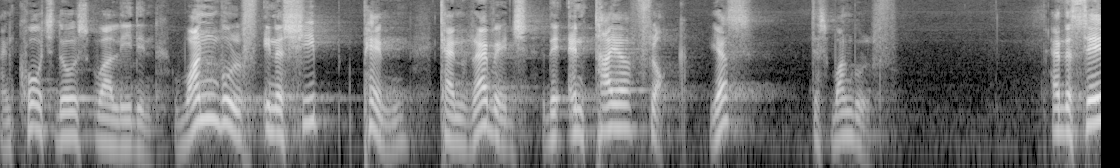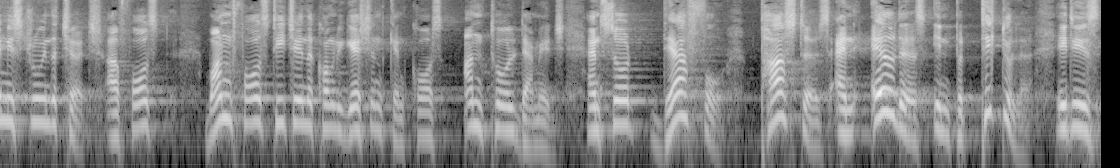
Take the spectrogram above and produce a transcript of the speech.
and coach those who are leading. One wolf in a sheep pen can ravage the entire flock. Yes? Just one wolf. And the same is true in the church. Our false, one false teacher in the congregation can cause untold damage. And so, therefore, pastors and elders in particular, it is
